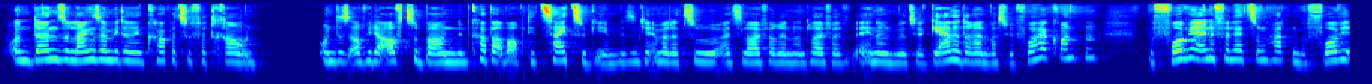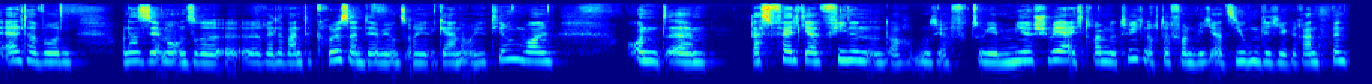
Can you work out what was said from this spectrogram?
und dann so langsam wieder dem Körper zu vertrauen und es auch wieder aufzubauen, dem Körper aber auch die Zeit zu geben. Wir sind ja immer dazu, als Läuferinnen und Läufer erinnern wir uns ja gerne daran, was wir vorher konnten, bevor wir eine Verletzung hatten, bevor wir älter wurden. Und das ist ja immer unsere äh, relevante Größe, an der wir uns gerne orientieren wollen. Und ähm, das fällt ja vielen und auch, muss ich auch zugeben, mir schwer. Ich träume natürlich noch davon, wie ich als Jugendliche gerannt bin.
